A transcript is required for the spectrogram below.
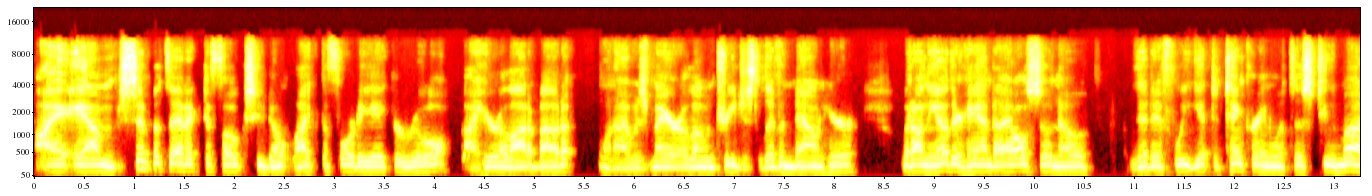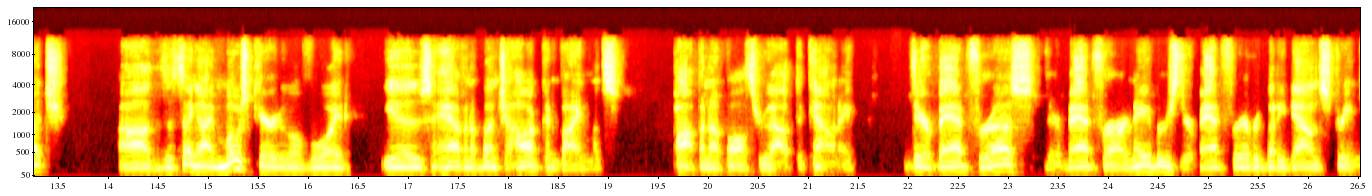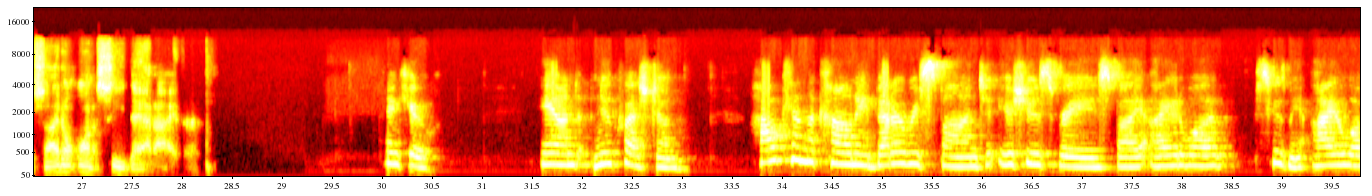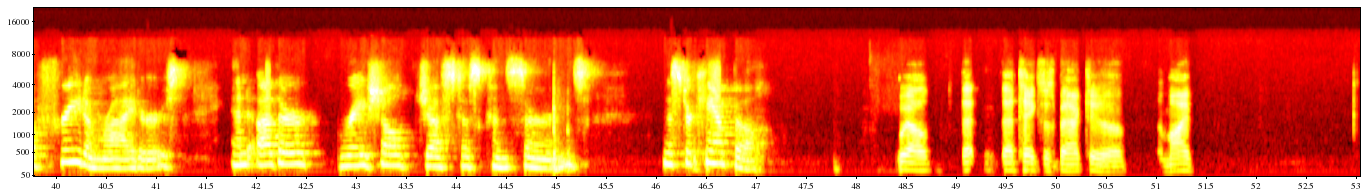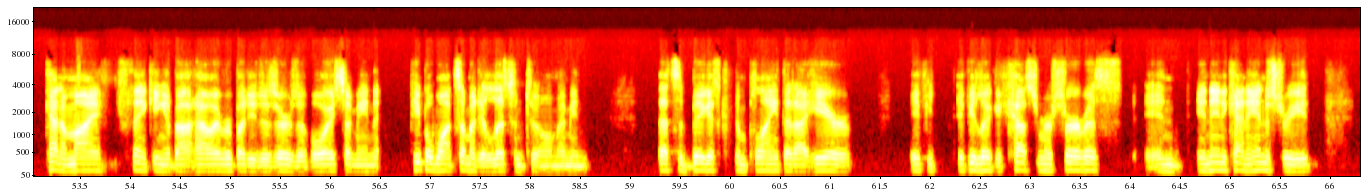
I am sympathetic to folks who don't like the 40 acre rule. I hear a lot about it when I was mayor of Lone Tree, just living down here. But on the other hand, I also know that if we get to tinkering with this too much, uh, the thing I most care to avoid is having a bunch of hog confinements popping up all throughout the county they're bad for us, they're bad for our neighbors, they're bad for everybody downstream. So I don't want to see that either. Thank you. And new question. How can the county better respond to issues raised by Iowa, excuse me, Iowa Freedom Riders and other racial justice concerns? Mr. Campbell. Well, that that takes us back to uh, my kind of my thinking about how everybody deserves a voice. I mean, people want somebody to listen to them. I mean, that's the biggest complaint that I hear. If you if you look at customer service in in any kind of industry,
